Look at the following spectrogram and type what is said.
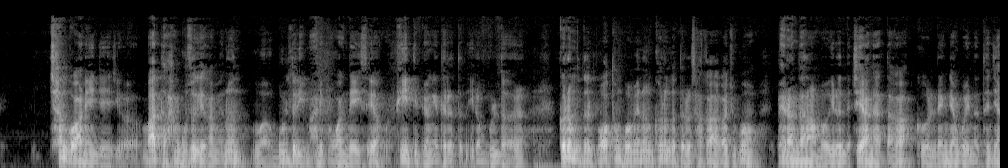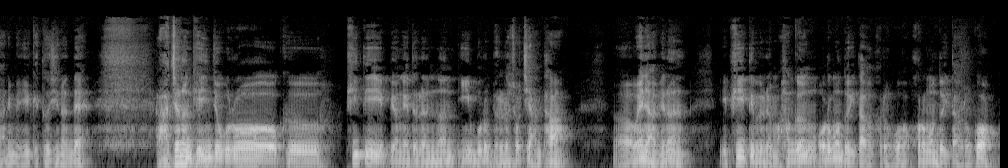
창고 안에 이제 마트 한 구석에 가면은 뭐 물들이 많이 보강돼 있어요. PET병에 들었던 이런 물들. 그런 분들 보통 보면은 그런 것들을 사가 가지고 베란다나 뭐 이런 데 제안했다가 그걸 냉장고에 넣든지 아니면 이렇게 드시는데 아 저는 개인적으로 그 PD병에 들었는 이 물은 별로 좋지 않다. 어, 왜냐하면은 이 PD병에 뭐 항공 호르몬도 있다 그러고 호르몬도 있다 그러고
